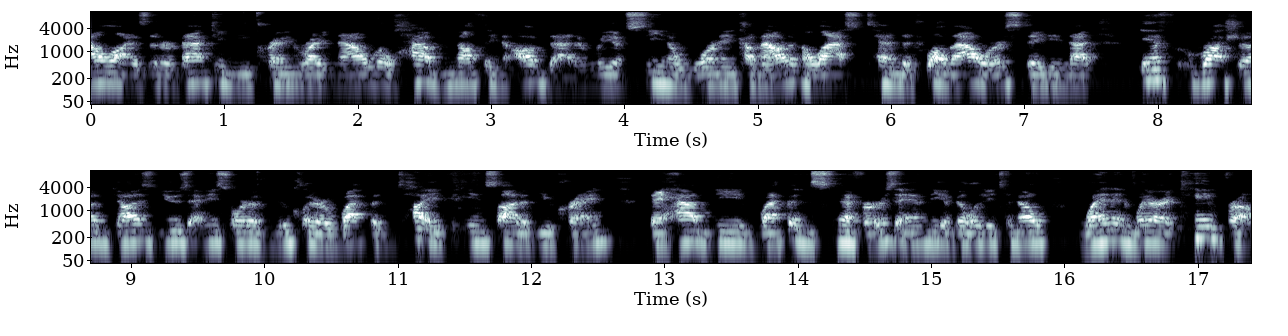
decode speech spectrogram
allies that are backing Ukraine right now will have nothing of that. And we have seen a warning come out in the last 10 to 12 hours stating that if Russia does use any sort of nuclear weapon type inside of Ukraine, they have the weapon sniffers and the ability to know when and where it came from,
